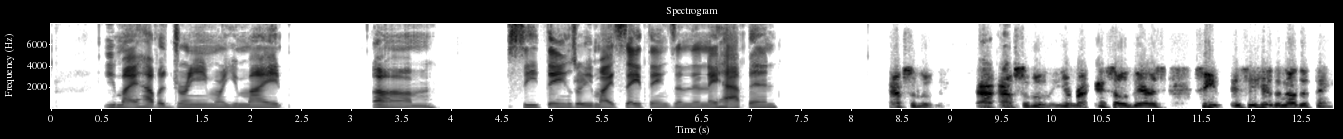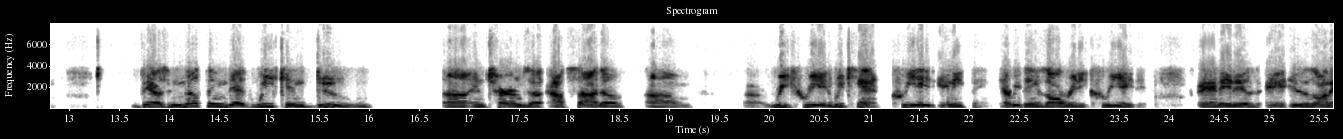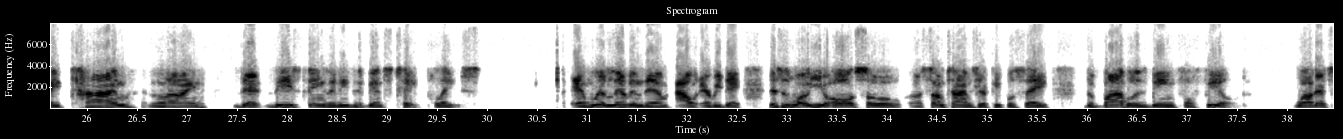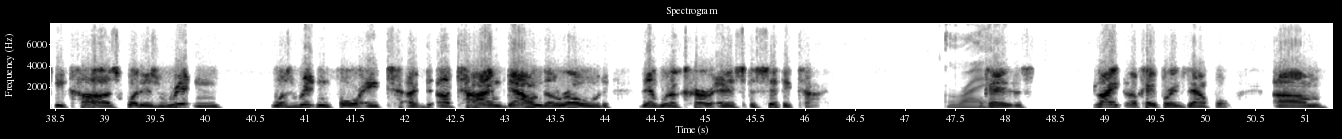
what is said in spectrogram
you might have a dream or you might um see things or you might say things and then they happen? Absolutely. Absolutely, you're right. And so there's see see here's another thing. There's nothing that we can do uh, in terms of outside of um, uh, recreate. We can't create anything. Everything is already created, and it is it is on a timeline that these things and these events take place. And we're living them out every day. This is what you also uh, sometimes hear people say the Bible is being fulfilled. Well, that's because what is written was written for a, t- a, a time down the road that would occur at a specific time. Right. Okay. It's like, okay, for example, um,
